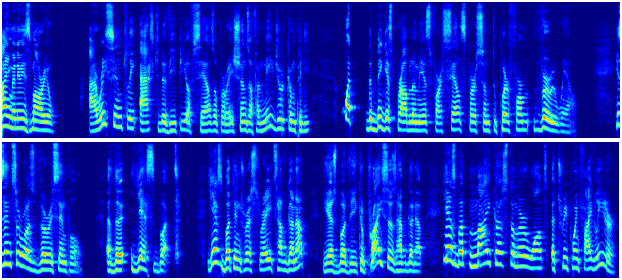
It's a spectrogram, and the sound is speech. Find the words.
Hi, my name is Mario. I recently asked the VP of Sales Operations of a major company what the biggest problem is for a salesperson to perform very well. His answer was very simple uh, the yes, but. Yes, but interest rates have gone up. Yes, but vehicle prices have gone up. Yes, but my customer wants a 3.5 liter.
